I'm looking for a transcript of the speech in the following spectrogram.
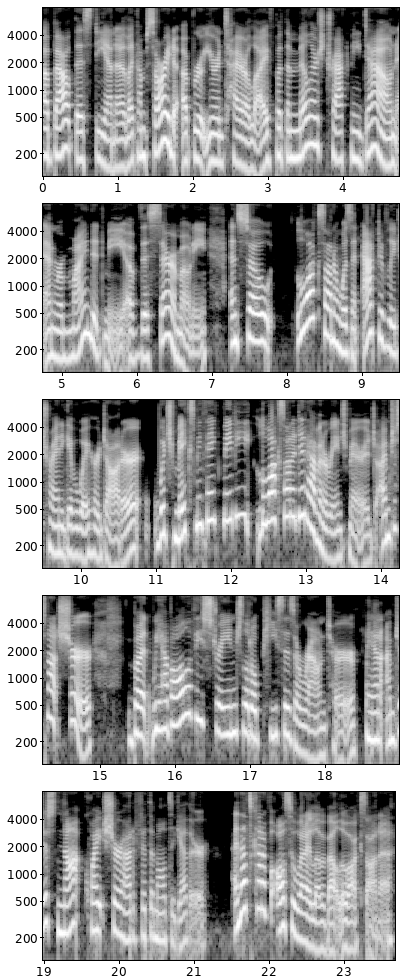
about this, Deanna. Like, I'm sorry to uproot your entire life, but the Millers tracked me down and reminded me of this ceremony. And so Lwaxana wasn't actively trying to give away her daughter, which makes me think maybe Lwaxana did have an arranged marriage. I'm just not sure. But we have all of these strange little pieces around her, and I'm just not quite sure how to fit them all together. And that's kind of also what I love about Lwaxana.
